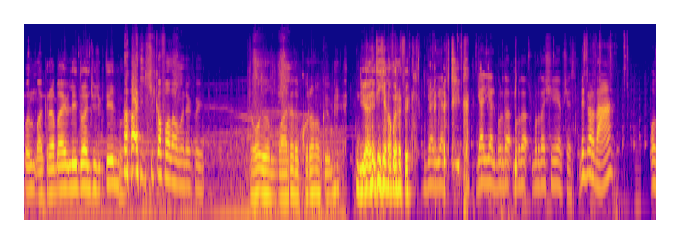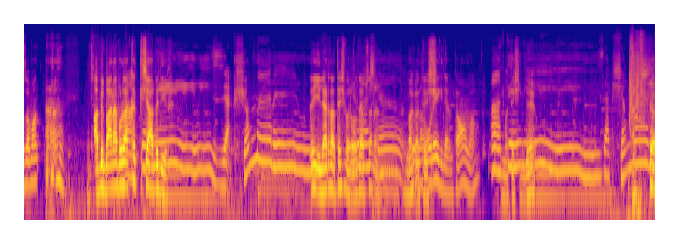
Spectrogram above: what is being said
Oğlum akraba evliliği doğan çocuk değil mi? İki kafalı amına koyayım. Ne oluyor oğlum? Bu arkada Kur'an okuyor bir. Dünyanın en iyi efekti. Gel gel. gel gel burada burada burada şey yapacağız. Biz burada ha. O zaman Abi bana burada 40 kişi abi diyor. Akşamları. Dayı ileride ateş var orada yapsana. Bak Dur lan, ateş. Oraya gidelim tamam mı? ateşinde- Akdeniz akşamları.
